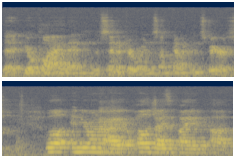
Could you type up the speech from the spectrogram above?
that your client and the senator were in some kind of conspiracy. Well, and Your Honor, I apologize if I am uh,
